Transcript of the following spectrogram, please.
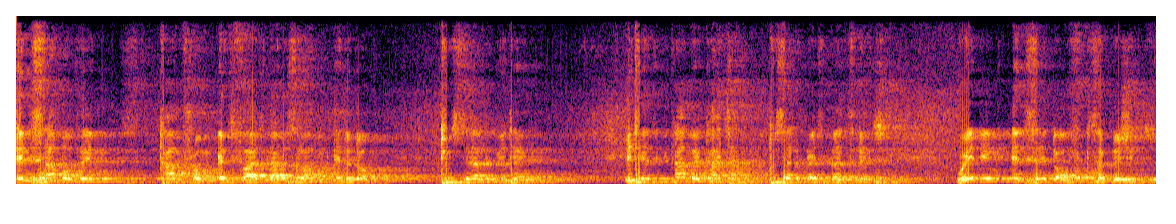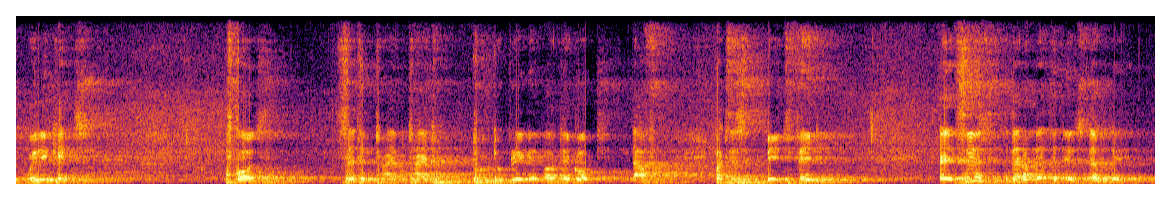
And some of them come from as far as Dar es Salaam and Dodoma to sell vitenge. It has become a culture to celebrate birthdays, wedding and send-off celebrations with the cakes. Of course, certain tribes try to, to, to bring about the goat, Dafu, but it's a bit fading. Uh, since there are birthdays every day,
